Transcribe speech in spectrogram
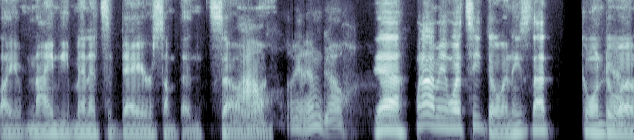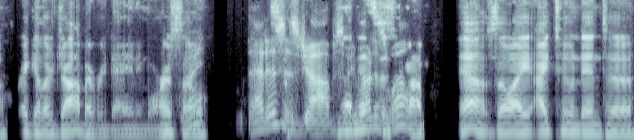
like 90 minutes a day or something. So Wow. Look at him go. yeah. Well, I mean, what's he doing? He's not going to Yeah. a regular job every day anymore. So Right. That is his job. So might as well. job. Yeah. So I I tuned into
